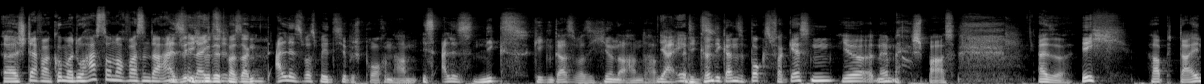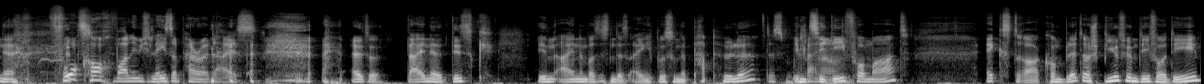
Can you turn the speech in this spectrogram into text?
Äh, Stefan, guck mal, du hast doch noch was in der Hand. Also ich würde jetzt mal sagen, alles, was wir jetzt hier besprochen haben, ist alles nix gegen das, was ich hier in der Hand habe. Ja, eben. Die können die ganze Box vergessen. Hier, ne? Spaß. Also, ich habe deine. Vorkoch war nämlich Laser Paradise. also, deine Disc in einem, was ist denn das eigentlich? Bloß so eine Papphülle im CD-Format. Extra, kompletter Spielfilm DVD,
